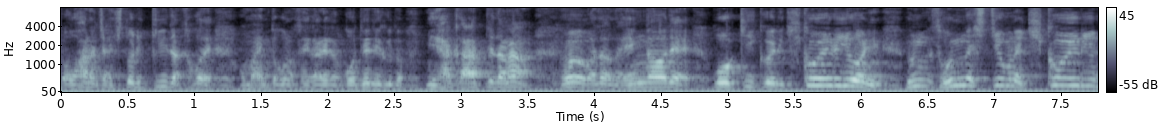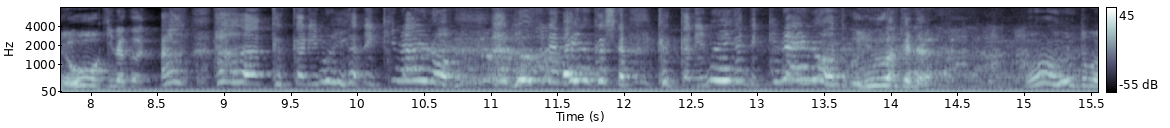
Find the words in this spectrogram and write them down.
お花ちゃん一人っきりだ。そこでお前んとこのせがれがこう出てくると見計らってたな、うん、わざわざ縁側で大きい声で聞こえるように、うん、そんな必要もない。聞こえるように大きな声ああかかり縫いができないのどうすればいいのかしらかっかり縫いができないのってこう言うわけだよ。ああ、ほんとも、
